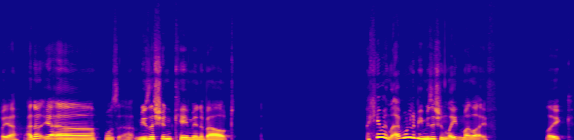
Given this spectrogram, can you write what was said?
But yeah, I don't. Yeah, uh, what was that? musician came in about. I came in. I wanted to be a musician late in my life, like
